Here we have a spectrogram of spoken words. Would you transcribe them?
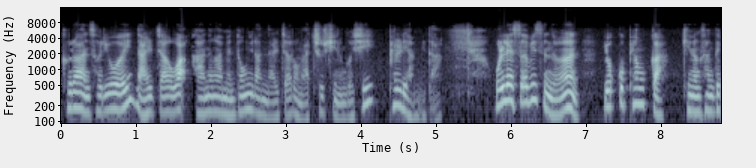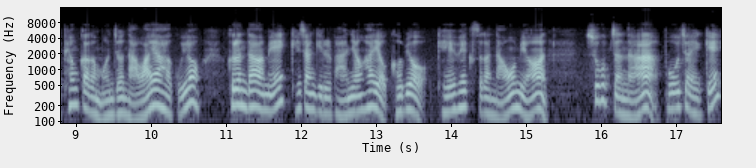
그러한 서류의 날짜와 가능하면 동일한 날짜로 맞추시는 것이 편리합니다. 원래 서비스는 욕구 평가, 기능 상태 평가가 먼저 나와야 하고요. 그런 다음에 계장기를 반영하여 급여 계획서가 나오면 수급자나 보호자에게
